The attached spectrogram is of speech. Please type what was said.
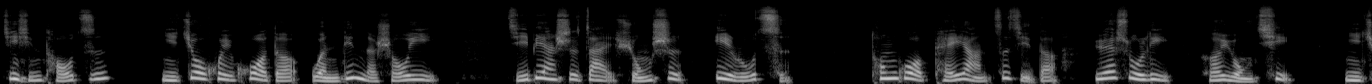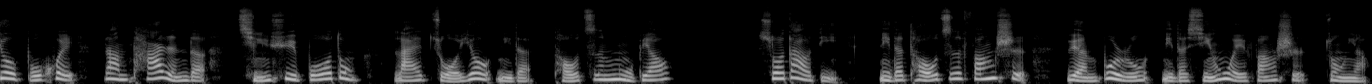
进行投资，你就会获得稳定的收益。即便是在熊市亦如此。通过培养自己的约束力和勇气，你就不会让他人的情绪波动来左右你的投资目标。说到底。你的投资方式远不如你的行为方式重要。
